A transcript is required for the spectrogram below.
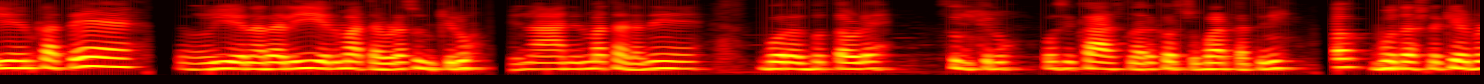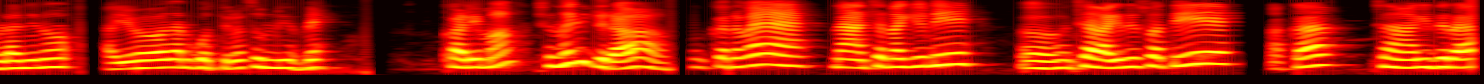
ಏನು ಕತೆ? ಏನಾರಲ್ಲಿ ಏನು ಮಾತಾಡ ಸುಮ್ಕಿರು. ನಾನೇನು ಮಾತಾಡನೆ. ಬರೋದು ಬರ್ತಾವಳೆ ಸುಮ್ಕಿರು ಹೊಸಿ ಕಾಸ್ನಾರ ಖರ್ಚು ಮಾಡ್ಕೊತೀನಿ. ಬಂದಷ್ಟು ಕೇಳ್ಬೇಡ ನೀನು. ಅಯ್ಯೋ ನನಗೆ ಗೊತ್ತಿರೋ ಸುಮ್ಮನಿರ್ನೆ ಕಳಿಮಾ ಚೆನ್ನಾಗಿದ್ದೀರಾ? ಕಣವೇ ನಾನು ಚೆನ್ನಾಗಿದ್ದೀನಿ. ಚೆನ್ನಾಗಿದ್ದೀನಿ ಸ್ವಾತಿ. ಅಕ್ಕ ಚೆನ್ನಾಗಿದ್ದೀರಾ?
